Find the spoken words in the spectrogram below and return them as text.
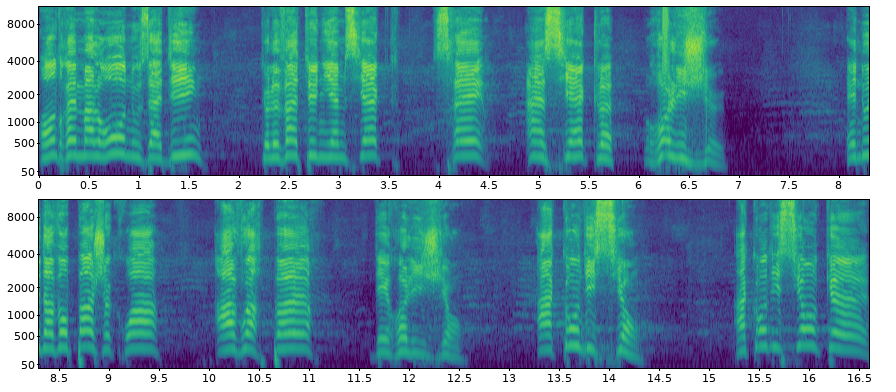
André Malraux nous a dit que le 21e siècle serait un siècle religieux. Et nous n'avons pas, je crois, à avoir peur des religions, à condition, à condition que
